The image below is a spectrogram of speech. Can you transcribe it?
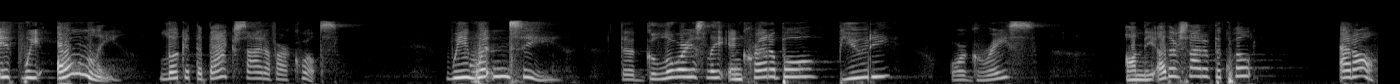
If we only look at the backside of our quilts, we wouldn't see the gloriously incredible beauty or grace on the other side of the quilt at all.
